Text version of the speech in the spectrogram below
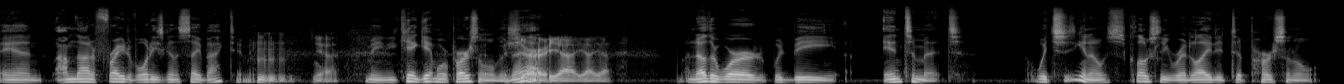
And I'm not afraid of what he's going to say back to me. Yeah. I mean, you can't get more personal than Sure. that. Sure. Yeah. Yeah. Yeah. Another word would be intimate, which, you know, is closely related to personal.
